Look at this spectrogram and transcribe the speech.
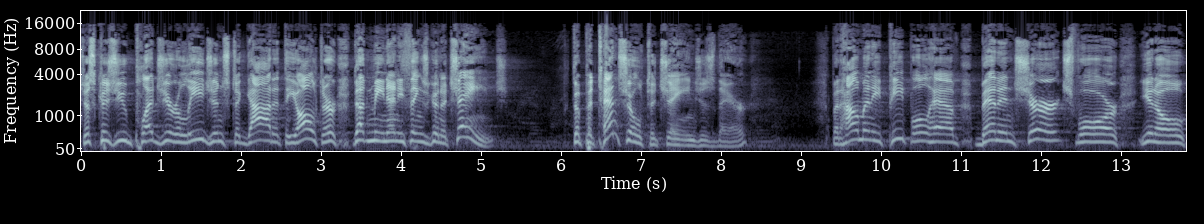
Just because you pledge your allegiance to God at the altar doesn't mean anything's going to change. The potential to change is there. But how many people have been in church for, you know,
